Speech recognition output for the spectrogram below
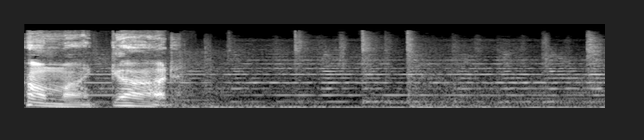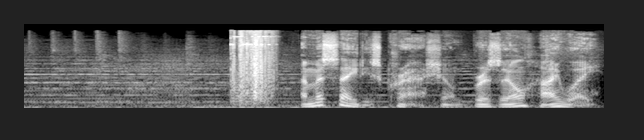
Oh my god! A Mercedes crash on Brazil Highway.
